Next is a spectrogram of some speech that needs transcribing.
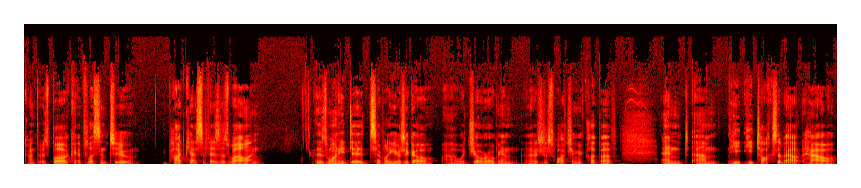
gone through his book. I've listened to podcasts of his as well, and there's one he did several years ago uh, with Joe Rogan I was just watching a clip of, and um, he he talks about how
